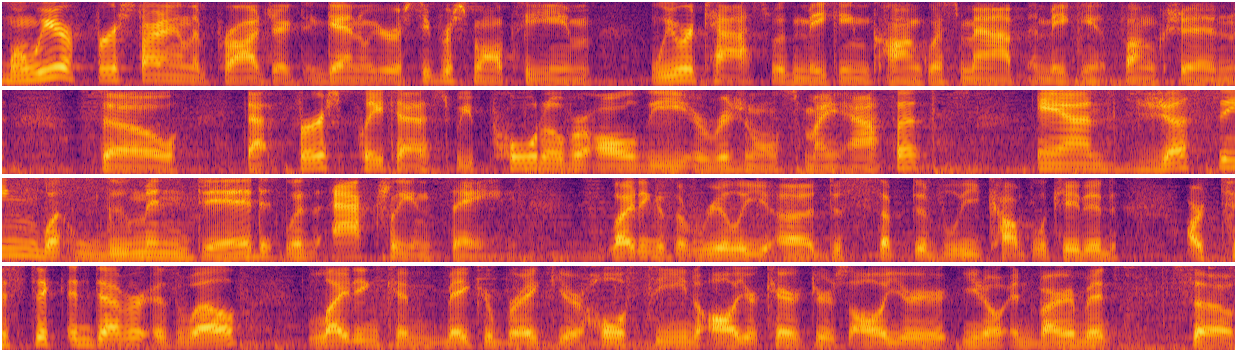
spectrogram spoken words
When we were first starting on the project, again, we were a super small team. We were tasked with making Conquest Map and making it function. So that first playtest, we pulled over all the original Smite assets, and just seeing what Lumen did was actually insane. Lighting is a really uh, deceptively complicated artistic endeavor as well. Lighting can make or break your whole scene, all your characters, all your you know environment. So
